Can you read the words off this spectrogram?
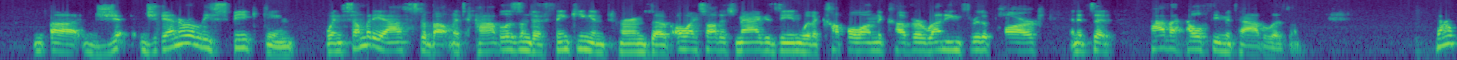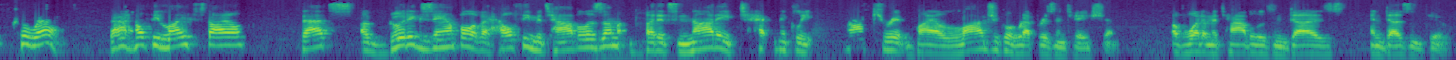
uh, g- generally speaking, when somebody asks about metabolism, they're thinking in terms of, oh, I saw this magazine with a couple on the cover running through the park, and it said, have a healthy metabolism. That's correct. That healthy lifestyle, that's a good example of a healthy metabolism, but it's not a technically accurate biological representation of what a metabolism does and doesn't do.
